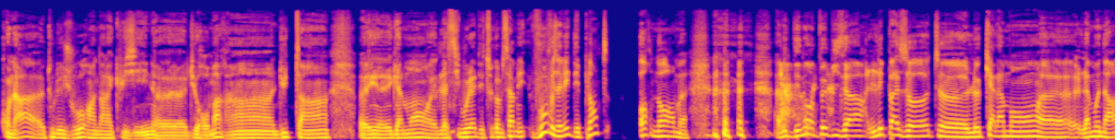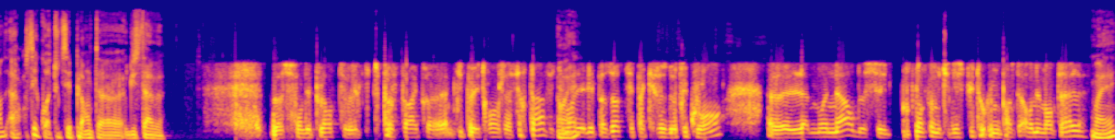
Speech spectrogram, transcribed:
qu'on a euh, tous les jours hein, dans la cuisine, euh, du romarin, du thym, euh, également de la ciboulette, des trucs comme ça. Mais vous, vous avez des plantes hors normes, avec des noms un peu bizarres, l'épazote, le calaman, la monarde. Alors, c'est quoi toutes ces plantes, Gustave? Bah, Ce sont des plantes qui peuvent paraître un petit peu étranges à certains. Effectivement, ouais. l'épazote, c'est pas quelque chose de très courant. Euh, la monarde, c'est une plante qu'on utilise plutôt comme une plante ornementale. Ouais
